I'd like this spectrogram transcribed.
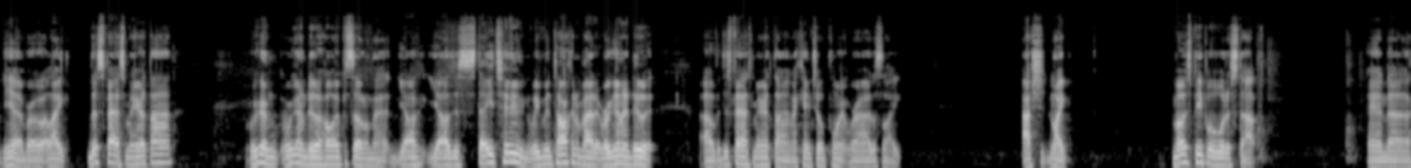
yeah, bro, like this past marathon. We're gonna we're gonna do a whole episode on that. Y'all y'all just stay tuned. We've been talking about it. We're gonna do it. Uh, but this past marathon, I came to a point where I was like, I should like. Most people would have stopped, and uh,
